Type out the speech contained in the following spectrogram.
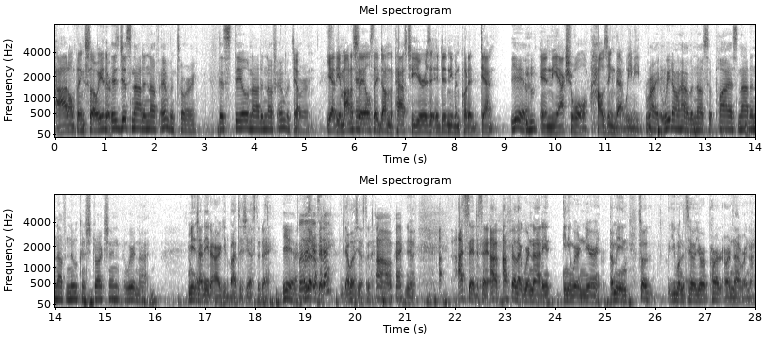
I don't think so either. It's just not enough inventory. It's still not enough inventory. Yep. Yeah, the amount of sales they've done in the past two years, it, it didn't even put a dent Yeah. Mm-hmm. in the actual housing that we need. Right. We don't have enough supply. It's not enough new construction. We're not. Me and Janita argued about this yesterday. Yeah. Was A little yesterday? bit. That was yesterday. Oh, okay. Yeah, I, I said the same. I, I feel like we're not in, anywhere near. I mean, so you want to tell your part or not right now?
